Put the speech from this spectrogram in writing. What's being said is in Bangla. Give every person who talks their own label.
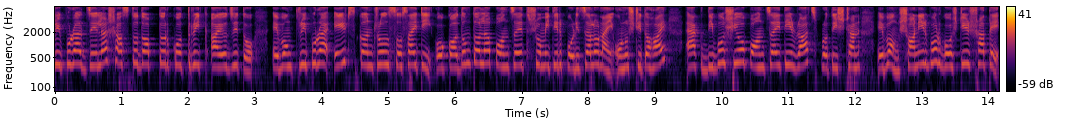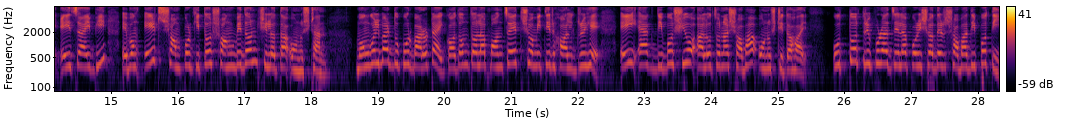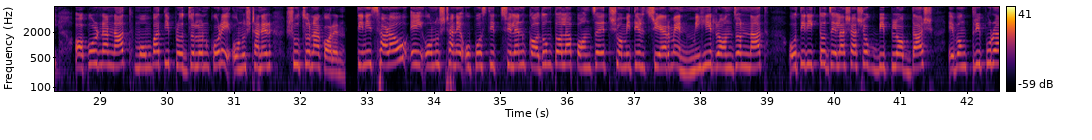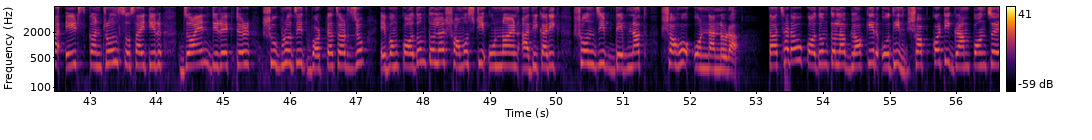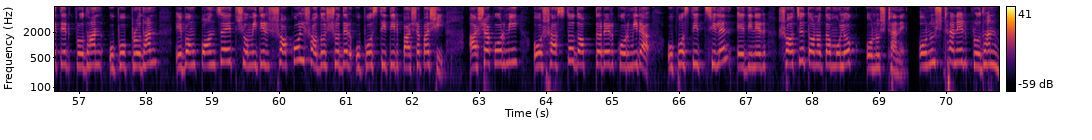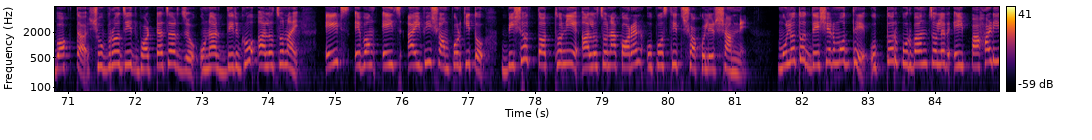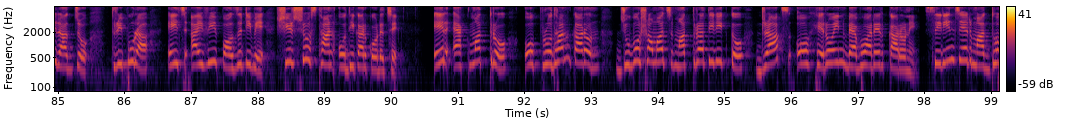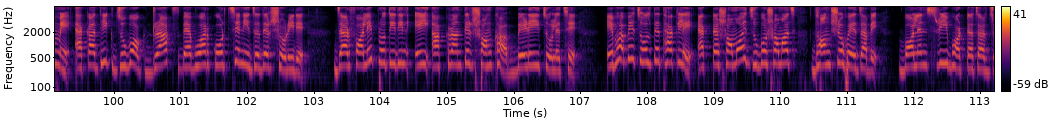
Speaker 1: ত্রিপুরা জেলা স্বাস্থ্য দপ্তর কর্তৃক আয়োজিত এবং ত্রিপুরা এইডস কন্ট্রোল সোসাইটি ও কদমতলা পঞ্চায়েত সমিতির পরিচালনায় অনুষ্ঠিত হয় এক দিবসীয় পঞ্চায়েতি রাজ প্রতিষ্ঠান এবং স্বনির্ভর গোষ্ঠীর সাথে এইচআইভি এবং এইডস সম্পর্কিত সংবেদনশীলতা অনুষ্ঠান। মঙ্গলবার দুপুর বারোটায় কদমতলা পঞ্চায়েত সমিতির হলগৃহে এই এক দিবসীয় আলোচনা সভা অনুষ্ঠিত হয়। উত্তর ত্রিপুরা জেলা পরিষদের সভাধিপতি অপর্ণা নাথ মোমবাতি প্রজ্বলন করে অনুষ্ঠানের সূচনা করেন। তিনি ছাড়াও এই অনুষ্ঠানে উপস্থিত ছিলেন কদমতলা পঞ্চায়েত সমিতির চেয়ারম্যান মিহির রঞ্জন নাথ, অতিরিক্ত জেলাশাসক বিপ্লব দাস এবং ত্রিপুরা এইডস কন্ট্রোল সোসাইটির জয়েন্ট ডিরেক্টর শুভ্রজিৎ ভট্টাচার্য এবং কদমতলার সমষ্টি উন্নয়ন আধিকারিক সঞ্জীব দেবনাথ সহ অন্যান্যরা। তাছাড়াও কদমতলা ব্লকের অধীন সবকটি গ্রাম পঞ্চায়েতের প্রধান, উপপ্রধান এবং পঞ্চায়েত সমিতির সকল সদস্যদের উপস্থিতির পাশাপাশি আশাকর্মী ও স্বাস্থ্য দপ্তরের কর্মীরা উপস্থিত ছিলেন এদিনের সচেতনতামূলক অনুষ্ঠানে। অনুষ্ঠানের প্রধান বক্তা শুভ্রজিৎ ভট্টাচার্য ওনার দীর্ঘ আলোচনায় এইডস এবং এইচআইভি সম্পর্কিত বিশদ তথ্য নিয়ে আলোচনা করেন উপস্থিত সকলের সামনে। মূলত দেশের মধ্যে উত্তর পূর্বাঞ্চলের এই পাহাড়ি রাজ্য ত্রিপুরা এইচআইভি পজিটিভে শীর্ষস্থান অধিকার করেছে। এর একমাত্র ও প্রধান কারণ যুব সমাজ মাত্রাতিরিক্ত ড্রাগস ও হেরোইন ব্যবহারের কারণে। সিরিঞ্জের মাধ্যমে একাধিক যুবক ড্রাগস ব্যবহার করছে নিজেদের শরীরে, যার ফলে প্রতিদিন এই আক্রান্তের সংখ্যা বেড়েই চলেছে। এভাবে চলতে থাকলে একটা সময় যুব সমাজ ধ্বংস হয়ে যাবে, বলেন শ্রী ভট্টাচার্য।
